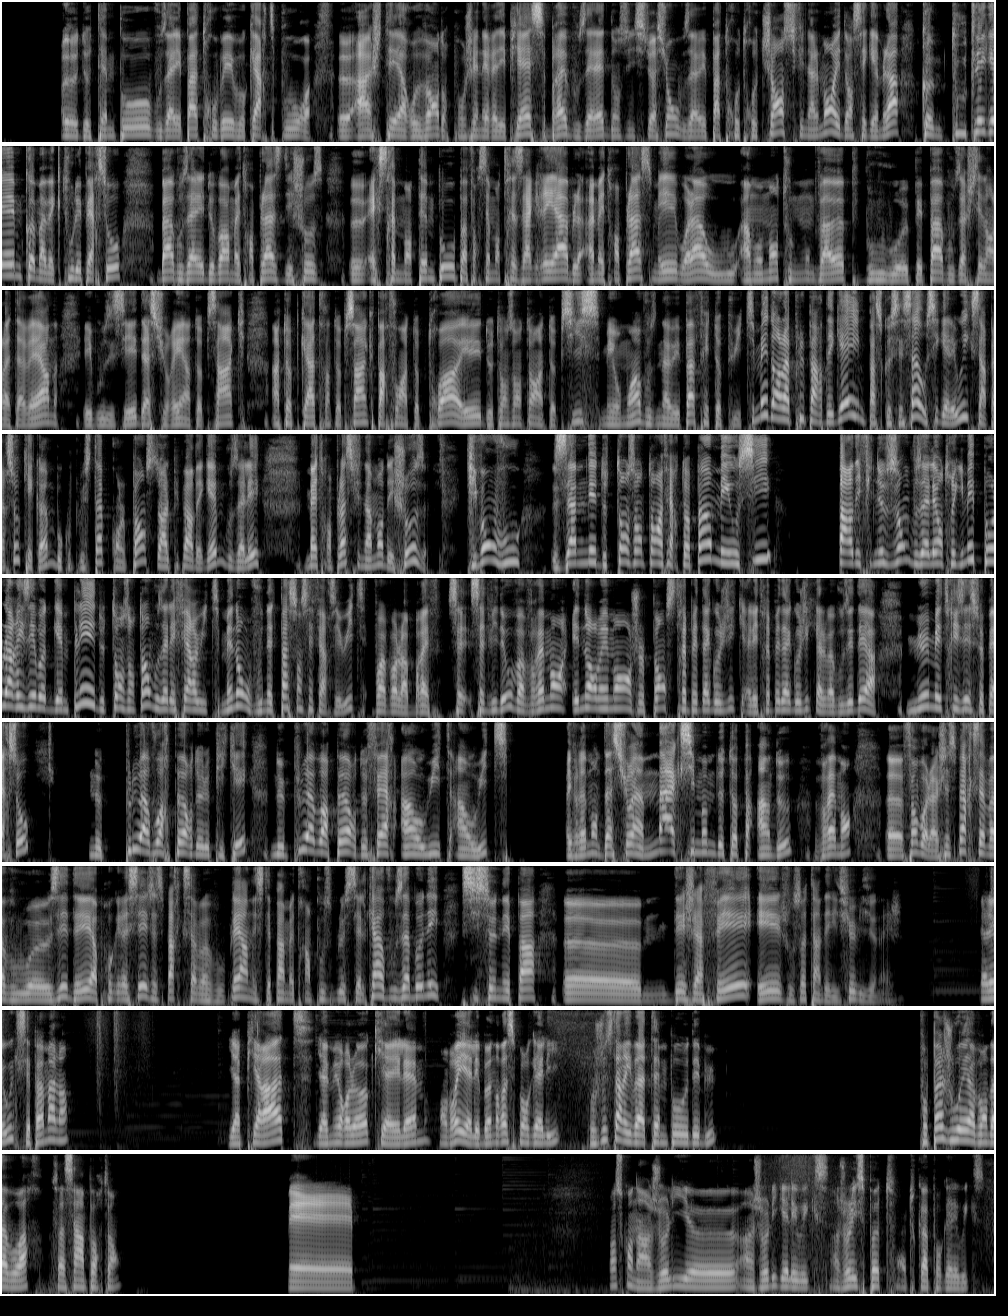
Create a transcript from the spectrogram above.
euh, de tempo, vous n'allez pas trouver vos cartes pour euh, acheter, à revendre, pour générer des pièces. Bref, vous allez être dans une situation où vous n'avez pas trop trop de chance finalement. Et dans ces games-là, comme toutes les games, comme avec tous les persos, bah, vous allez devoir mettre en place des choses euh, extrêmement tempo, pas forcément très agréables à mettre en place, mais voilà, où à un moment tout le monde va up, vous vous pas, vous achetez dans la taverne et vous essayez d'assurer un top 5, un top 4, un top 5, parfois un top 3 et de temps en temps un top 6, mais au moins vous n'avez pas fait top 8. Mais dans la plupart des games, parce que c'est ça aussi Galewix, c'est un perso qui est quand même beaucoup plus stable qu'on le pense. Dans la plupart des games, vous allez mettre en place finalement des choses qui vont vous amener de temps en temps à faire top 1, mais aussi par définition, vous allez entre guillemets polariser votre gameplay de temps en temps, vous allez faire 8. Mais non, vous n'êtes pas censé faire ces 8. Voilà, voilà bref. Cette vidéo va vraiment énormément, je pense, très pédagogique. Elle est très pédagogique, elle va vous aider à mieux maîtriser ce perso. Ne plus avoir peur de le piquer, ne plus avoir peur de faire 1 au 8, 1 au 8 et vraiment d'assurer un maximum de top 1-2, vraiment. Euh, enfin voilà, j'espère que ça va vous euh, aider à progresser, j'espère que ça va vous plaire. N'hésitez pas à mettre un pouce bleu si c'est le cas, à vous abonner si ce n'est pas euh, déjà fait, et je vous souhaite un délicieux visionnage. Galewix, c'est pas mal, hein Il y a Pirate, il y a Murloc, il y a LM. En vrai, il y a les bonnes restes pour Gali. Faut juste arriver à tempo au début. Faut pas jouer avant d'avoir, ça c'est important. Mais pense qu'on a un joli, euh, un joli Galewix. Un joli spot, en tout cas, pour Galewix.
